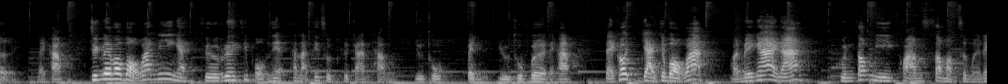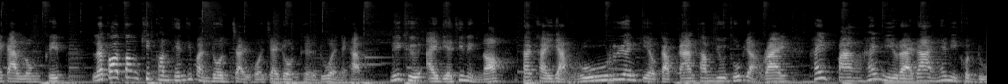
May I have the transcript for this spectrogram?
เลยนะครับจึงเลยมาบอกว่านี่ไงคือเรื่องที่ผมเนี่ยถนัดที่สุดคือการทำ YouTube เป็นยูทูบเบอร์นะครับแต่ก็อยากจะบอกว่ามันไม่ง่ายนะคุณต้องมีความสม่ำเสมอในการลงคลิป แล้วก็ต้องคิดคอนเทนต์ที่มันโดนใจหัวใจโดนเธอด้วยนะครับ นี่คือไอเดียที่หนึ่งเนาะ ถ้าใครอยากรู้เรื่องเกี่ยวกับการทำ YouTube อย่างไร ให้ปังให้มีรายได้ให้มีคนดู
